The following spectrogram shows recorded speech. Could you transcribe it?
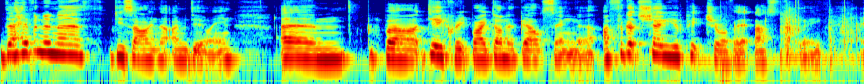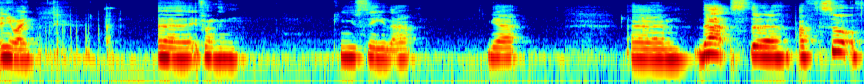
the Heaven and Earth design that I'm doing, um, but Deer Creek by Donna Gelsinger. I forgot to show you a picture of it last week. Anyway, uh, if I can, can you see that? Yeah. Um, that's the, I've sort of,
